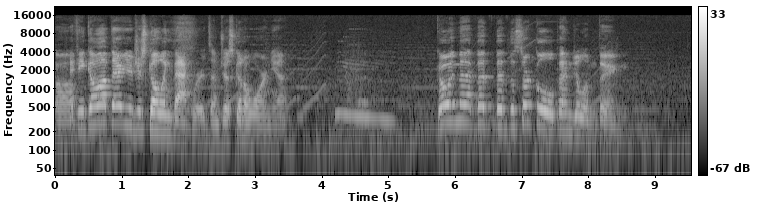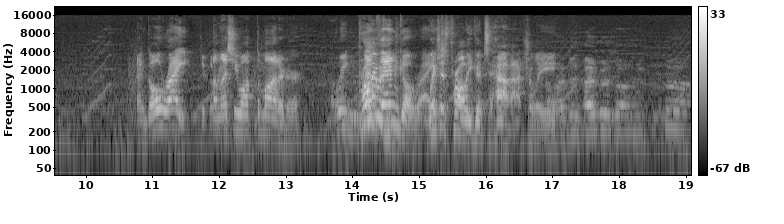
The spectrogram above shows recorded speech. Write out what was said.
um, If you go up there, you're just going backwards. I'm just gonna warn you. go in that that the, the circle pendulum thing. And go right, Get the unless you want the monitor. ring. Probably and would then be- go right. Which is probably good to have, actually. I did hypersonic. Ah.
